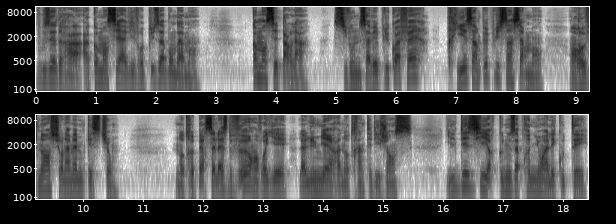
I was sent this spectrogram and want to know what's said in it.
vous aidera à commencer à vivre plus abondamment. Commencez par là. Si vous ne savez plus quoi faire, priez un peu plus sincèrement en revenant sur la même question. Notre Père céleste veut envoyer la lumière à notre intelligence. Il désire que nous apprenions à l'écouter.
